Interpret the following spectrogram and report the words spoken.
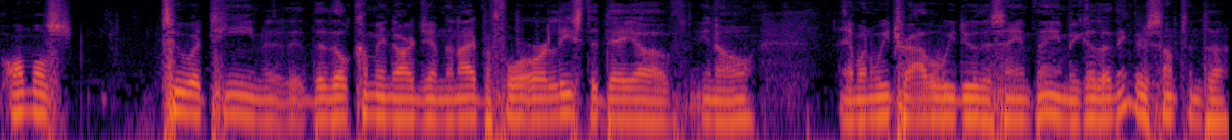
almost to a team. That they'll come into our gym the night before, or at least the day of. You know, and when we travel, we do the same thing because I think there's something to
